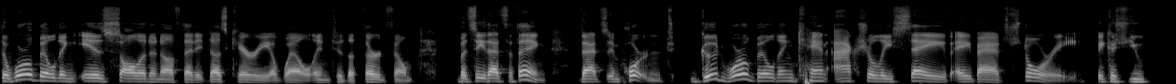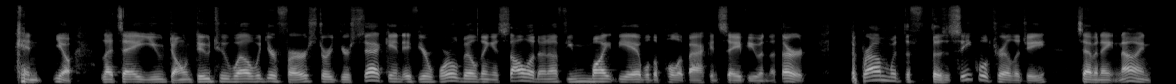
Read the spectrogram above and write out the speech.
the world building is solid enough that it does carry a well into the third film. But see, that's the thing. That's important. Good world building can actually save a bad story because you can, you know, let's say you don't do too well with your first or your second. If your world building is solid enough, you might be able to pull it back and save you in the third. The problem with the, the sequel trilogy, 789,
